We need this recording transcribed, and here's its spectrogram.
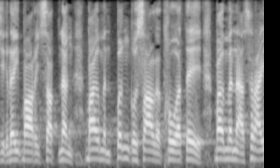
ជាក្តីបរិសុទ្ធនឹងបើមិនពឹងកុសលធម៌ទេ បើមិនអាស្រ័យ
